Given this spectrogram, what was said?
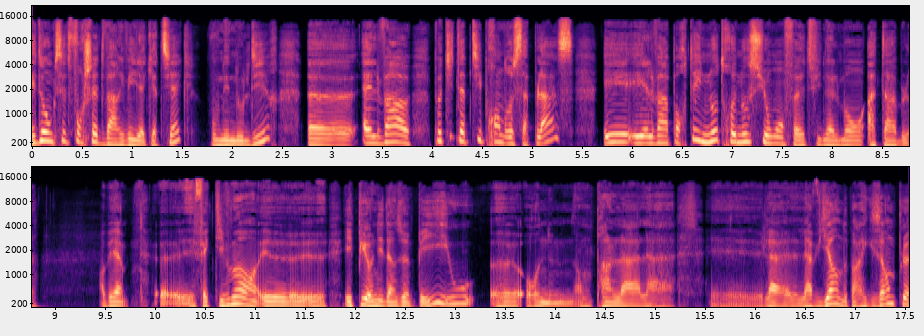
Et donc cette fourchette va arriver il y a quatre siècles, vous venez de nous le dire. Euh, elle va petit à petit prendre sa place et, et elle va apporter une autre notion en fait finalement à table. Ah bien, euh, effectivement. euh, et puis on est dans un pays où euh, on, on prend la, la, euh, la, la viande, par exemple.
